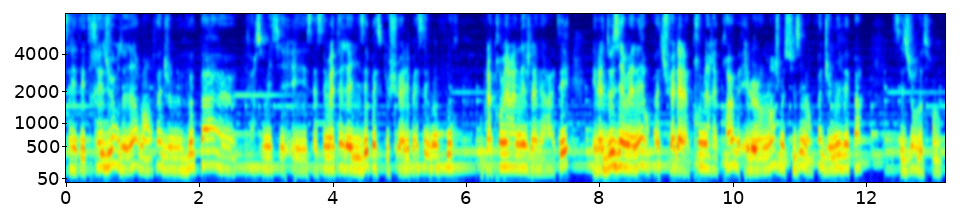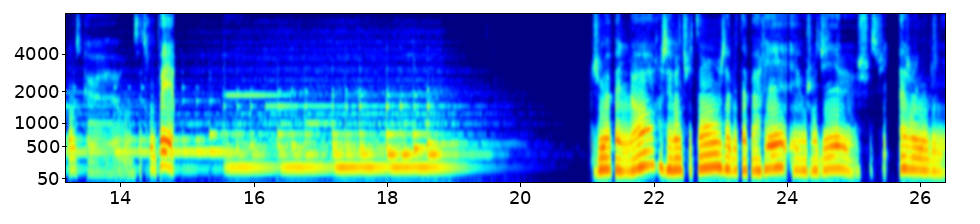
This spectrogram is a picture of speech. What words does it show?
Ça a été très dur de dire, bah, en fait, je ne veux pas euh, faire ce métier. Et ça s'est matérialisé parce que je suis allée passer le concours. Donc la première année, je l'avais raté. Et la deuxième année, en fait, je suis allée à la première épreuve. Et le lendemain, je me suis dit, mais en fait, je n'y vais pas. C'est dur de se rendre compte qu'on s'est trompé. Je m'appelle Laure, j'ai 28 ans, j'habite à Paris et aujourd'hui, je suis agent immobilier.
